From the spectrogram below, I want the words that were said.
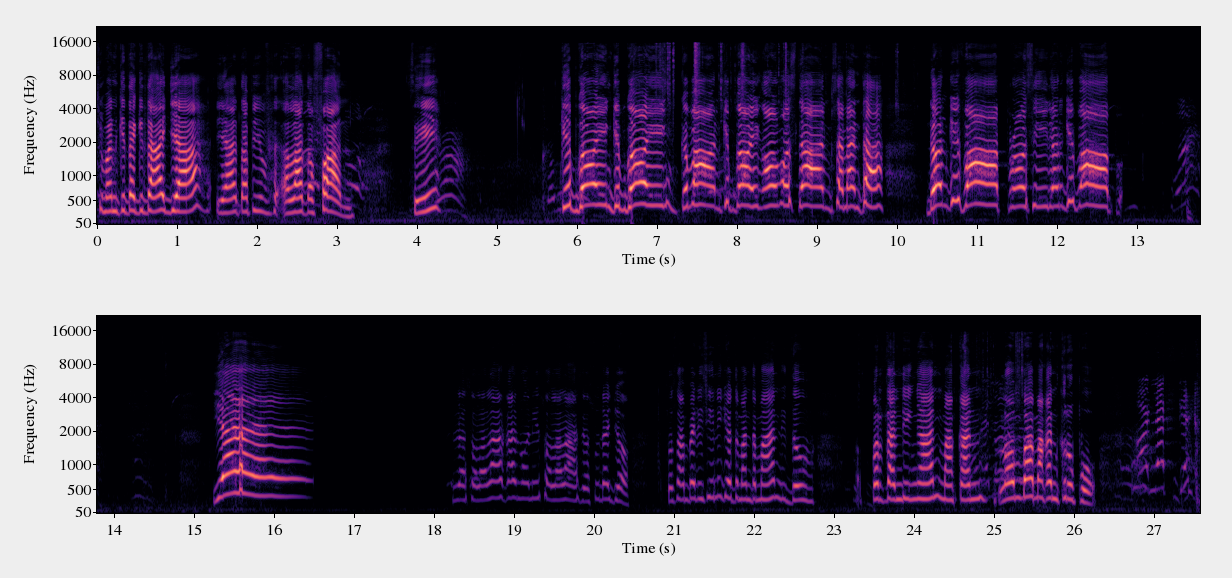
Cuman kita-kita aja ya, tapi a lot of fun. See? Keep going, keep going. Come on, keep going. Almost done, Samantha. Don't give up, Rosie. Don't give up. Yay! Sudah solala kan Ngoni solala. So, Sudah Jo. So sampai di sini Jo teman-teman itu pertandingan makan lomba makan kerupuk. Our next game.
